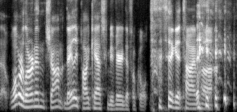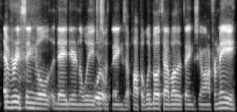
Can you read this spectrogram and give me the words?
uh, what we're learning, Sean, daily podcasts can be very difficult to get time uh, every single day during the week, just Well- with things that pop up. We both have other things going on. For me,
